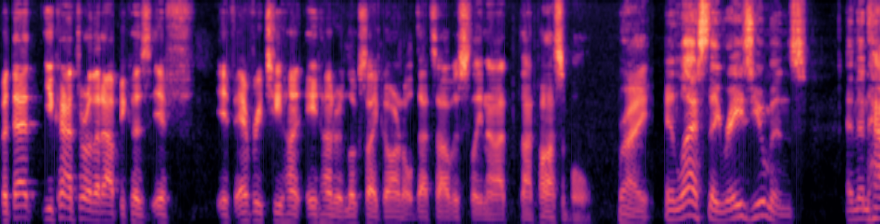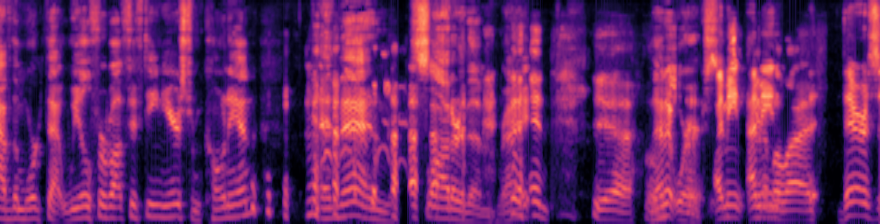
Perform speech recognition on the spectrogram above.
But that you kind of throw that out because if if every T eight hundred looks like Arnold, that's obviously not not possible. Right. Unless they raise humans and then have them work that wheel for about 15 years from Conan and then slaughter them. Right. And- yeah. Then it works. I mean, I Get 'em mean, alive. there's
